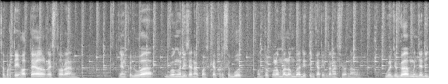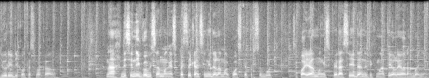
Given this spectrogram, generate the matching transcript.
seperti hotel, restoran. Yang kedua, gue ngedesain Aquascape tersebut untuk lomba-lomba di tingkat internasional. Gue juga menjadi juri di kontes lokal. Nah, di sini gue bisa mengekspresikan seni dalam aquascape tersebut, supaya menginspirasi dan dinikmati oleh orang banyak.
